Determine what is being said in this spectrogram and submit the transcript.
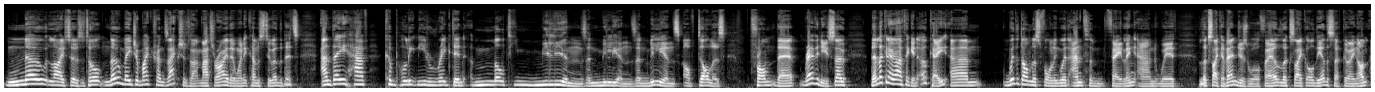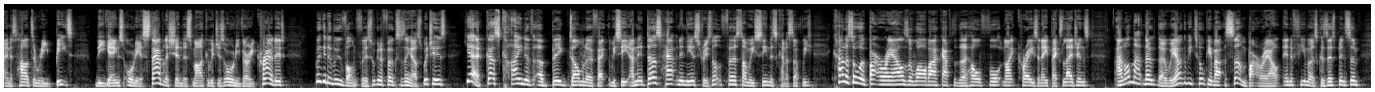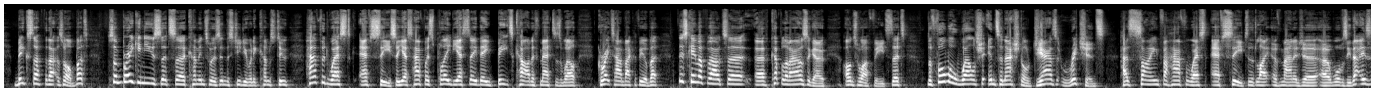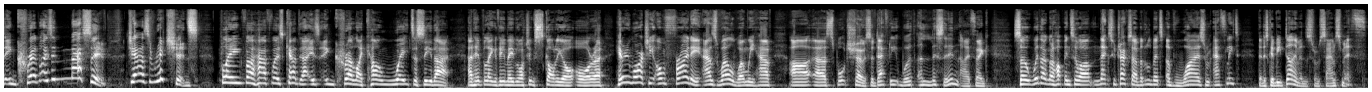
No live service at all, no major microtransactions for that matter either when it comes to other bits. And they have completely raked in multi millions and millions and millions of dollars from their revenue. So they're looking now thinking, okay, um, with the dominoes falling, with Anthem failing, and with looks like Avengers will fail, looks like all the other stuff going on, and it's hard to rebeat the games already established in this market, which is already very crowded. We're going to move on for this. We're going to focus on something else, which is, yeah, that's kind of a big domino effect that we see, and it does happen in the industry. It's not the first time we've seen this kind of stuff. We kind of saw with Battle Royales a while back after the whole Fortnite craze and Apex Legends. And on that note, though, we are going to be talking about certain Battle Royale in a few months because there's been some big stuff for that as well. But some breaking news that's uh, come into us in the studio when it comes to Haverfordwest FC. So, yes, Haverfordwest played yesterday. They beat Cardiff Met as well. Great time back in the field. But this came up about uh, a couple of hours ago onto our feeds that the former Welsh international Jazz Richards has signed for Haverfordwest FC to the light of manager uh, Wolvesy. That is incredible. That is massive. Jazz Richards playing for Haverfordwest County. That is incredible. I can't wait to see that. And him playing if he may be watching Scotty or, or uh, hearing actually on Friday as well when we have our uh, sports show. So definitely worth a listen in, I think. So with that, I'm going to hop into our next two tracks. I have a little bit of Wires from Athlete. Then it's going to be Diamonds from Sam Smith.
